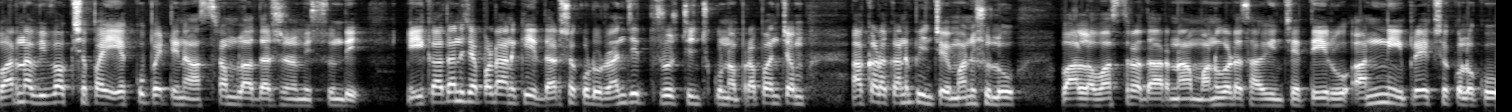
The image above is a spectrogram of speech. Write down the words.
వర్ణ వివక్షపై ఎక్కుపెట్టిన అస్త్రంలా దర్శనమిస్తుంది. ఈ కథని చెప్పడానికి దర్శకుడు రంజిత్ సృష్టించుకున్న ప్రపంచం అక్కడ కనిపించే మనుషులు వాళ్ళ వస్త్రధారణ మనుగడ సాగించే తీరు అన్ని ప్రేక్షకులకు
